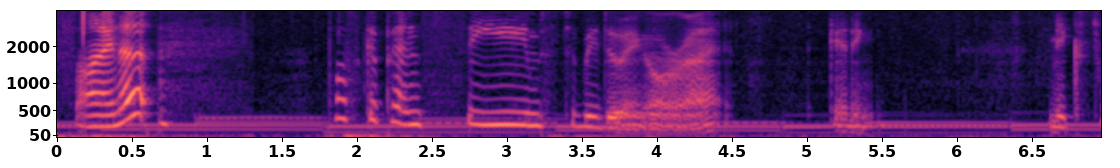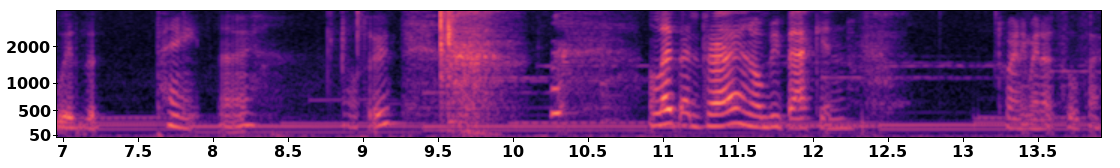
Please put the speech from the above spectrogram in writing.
Sign it. Posca pen seems to be doing alright. It's getting mixed with the paint though. I'll do. I'll let that dry and I'll be back in 20 minutes or so.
